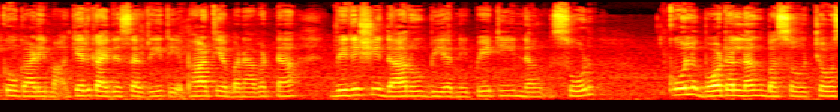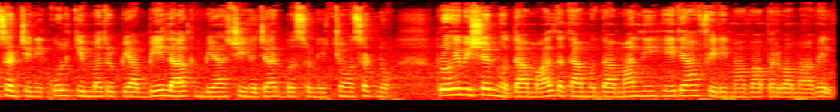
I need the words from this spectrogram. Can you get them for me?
ઇકો ગાડીમાં ગેરકાયદેસર રીતે ભારતીય બનાવટના વિદેશી દારૂ, બિયરની પેટી, નંગ સોળ, કુલ બોટલ નંગ બસો ચોસઠ જેની કુલ કિંમત રૂપિયા બે લાખ બ્યાસી હજાર બસો ને ચોસઠનો પ્રોહિબિશન મુદ્દામાલ તથા મુદ્દામાલની હેરાફેરીમાં વાપરવામાં આવેલ.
